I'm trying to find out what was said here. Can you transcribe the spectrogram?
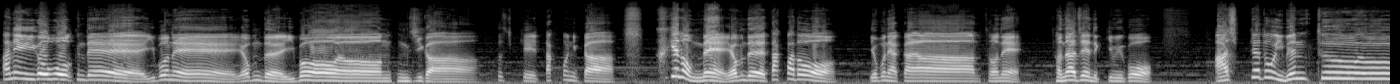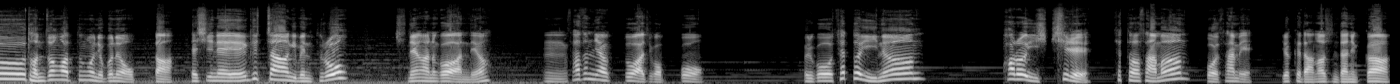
아니 이거 뭐 근데 이번에 여러분들 이번 공지가 솔직히 딱 보니까 크게는 없네. 여러분들 딱 봐도 이번에 약간 전에 전화제 느낌이고 아쉽게도 이벤트 던전 같은 건 이번에 없다. 대신에 일기장 이벤트로 진행하는 것 같네요. 음 사전 예약도 아직 없고. 그리고 챕터 2는 8월 27일 챕터 3은 9월 3일 이렇게 나눠진다니까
